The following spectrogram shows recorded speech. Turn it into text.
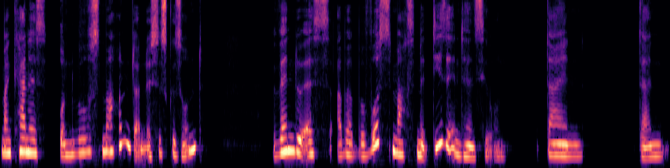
Man kann es unbewusst machen, dann ist es gesund. Wenn du es aber bewusst machst mit dieser Intention, dein, dein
